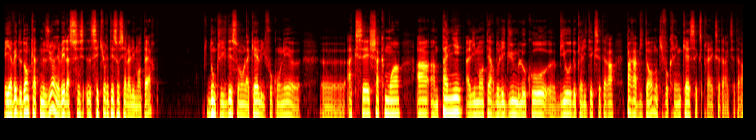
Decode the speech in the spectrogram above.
Et il y avait dedans quatre mesures. Il y avait la sécurité sociale alimentaire, donc l'idée selon laquelle il faut qu'on ait accès chaque mois à un panier alimentaire de légumes locaux, euh, bio, de qualité, etc. par habitant. Donc il faut créer une caisse exprès, etc. etc.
